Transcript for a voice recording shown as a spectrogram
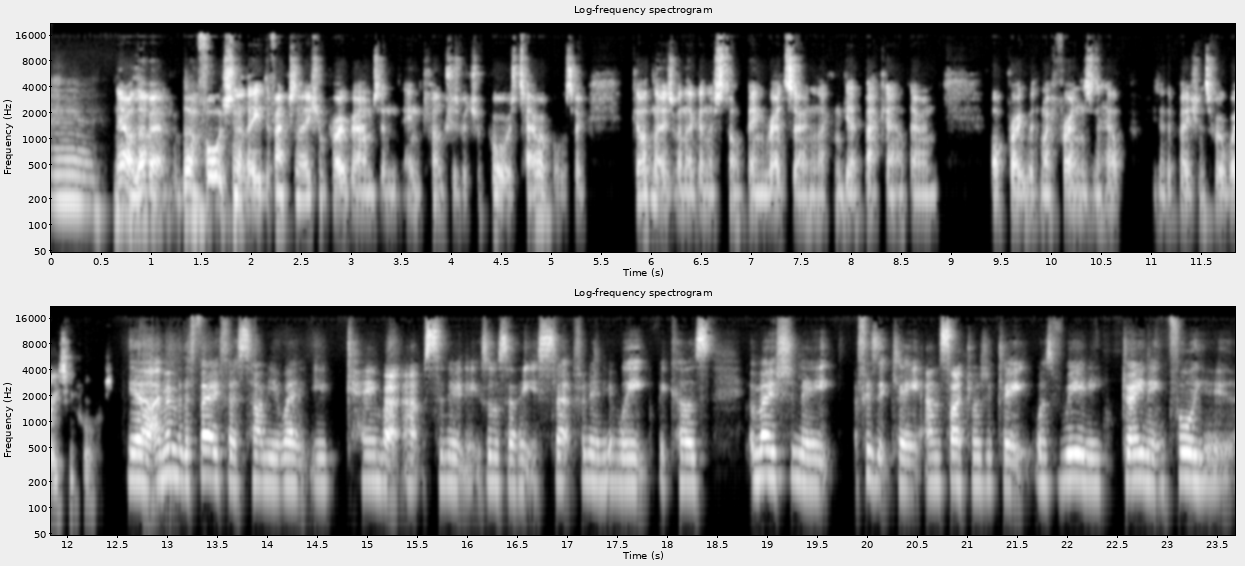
Mm. Yeah, I love it. But unfortunately, the vaccination programs in, in countries which are poor is terrible. So God knows when they're going to stop being red zone and I can get back out there and operate with my friends and help you know the patients who are waiting for us. Yeah, I remember the very first time you went, you came back absolutely exhausted. I think you slept for nearly a week because emotionally physically and psychologically was really draining for you.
